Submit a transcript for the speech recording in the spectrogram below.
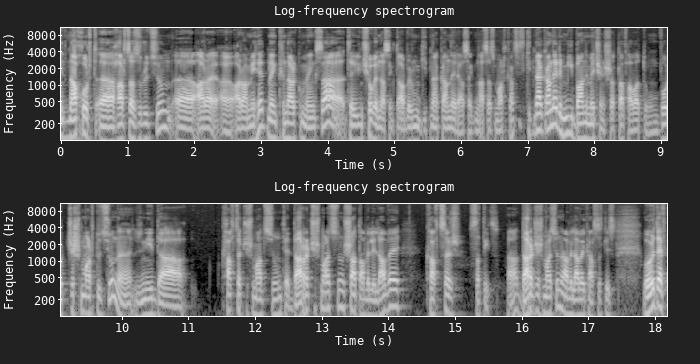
ինձ նախորդ հարցազրույցում Արամի հետ մենք քննարկում ենք սա, թե ինչով են ասենք տարբերվում գիտնականները, ասենք մնացած մարդկանցից։ Գիտնականները մի բանի մեջ են շատ լավ հավատում, որ ճշմարտությունը լինի դա քաղցր ճշմարտություն, թե դառը ճշմարտություն շատ ավելի լավ է քաղցր ստից, հա, դառը ճշմարտությունը ավելի լավ է քաղցր ստից, որովհետև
